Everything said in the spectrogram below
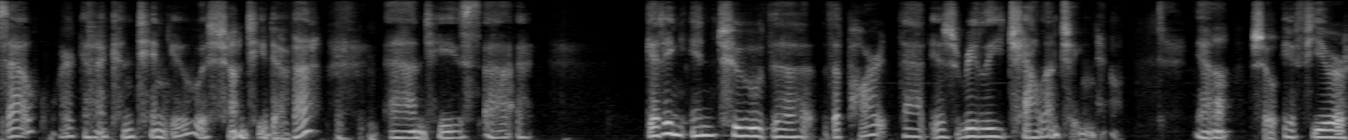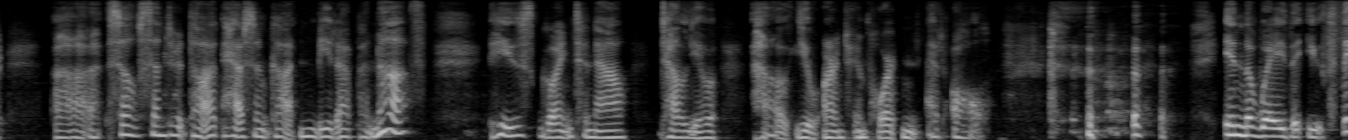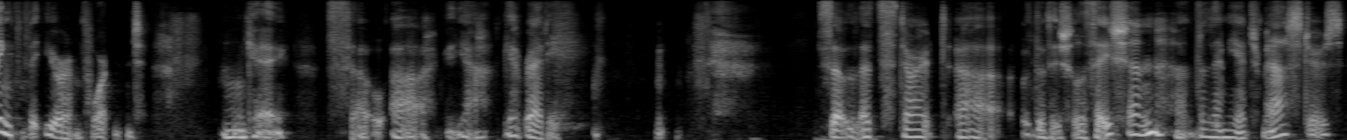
So we're going to continue with Shantideva, and he's uh, getting into the the part that is really challenging now. Yeah. So if your uh, self-centered thought hasn't gotten beat up enough, he's going to now tell you how you aren't important at all. In the way that you think that you're important. Okay. So, uh, yeah, get ready. so let's start uh, with the visualization of the lineage masters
